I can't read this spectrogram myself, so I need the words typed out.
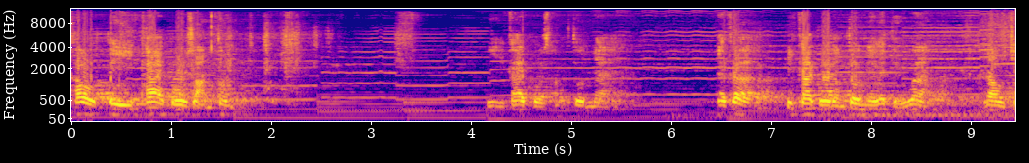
เข้าตีค่ายโพสามต้นตีค่ายโพสามต้นได้แล้วก็ที่ค่ายโพสามต้นเนี่ยก็ถือว่าเราช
